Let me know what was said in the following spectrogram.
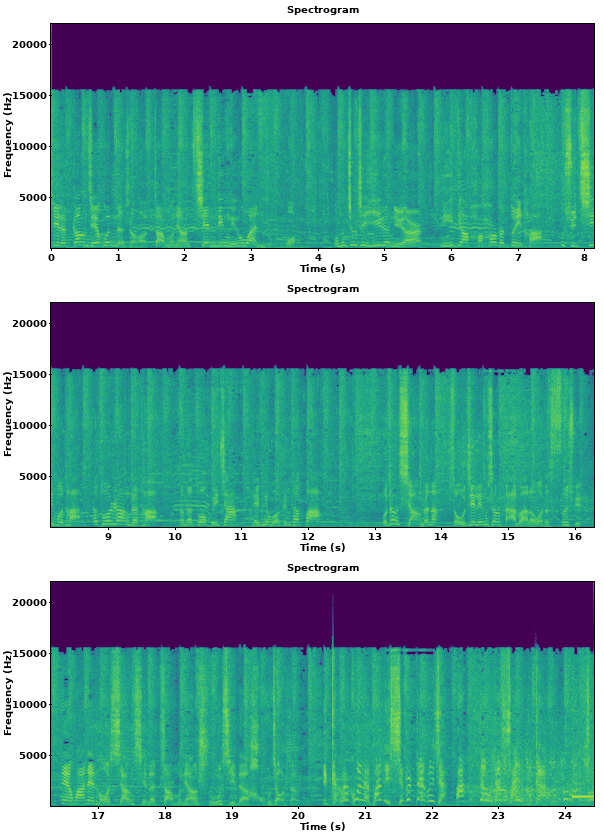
记得刚结婚的时候，丈母娘千叮咛万嘱咐，我们就这一个女儿，你一定要好好的对她，不许欺负她，要多让着她，让她多回家陪陪我跟她爸。我正想着呢，手机铃声打乱了我的思绪。电话那头响起了丈母娘熟悉的吼叫声：“你赶快过来，把你媳妇带回去啊！在我家啥也不干，都忙出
